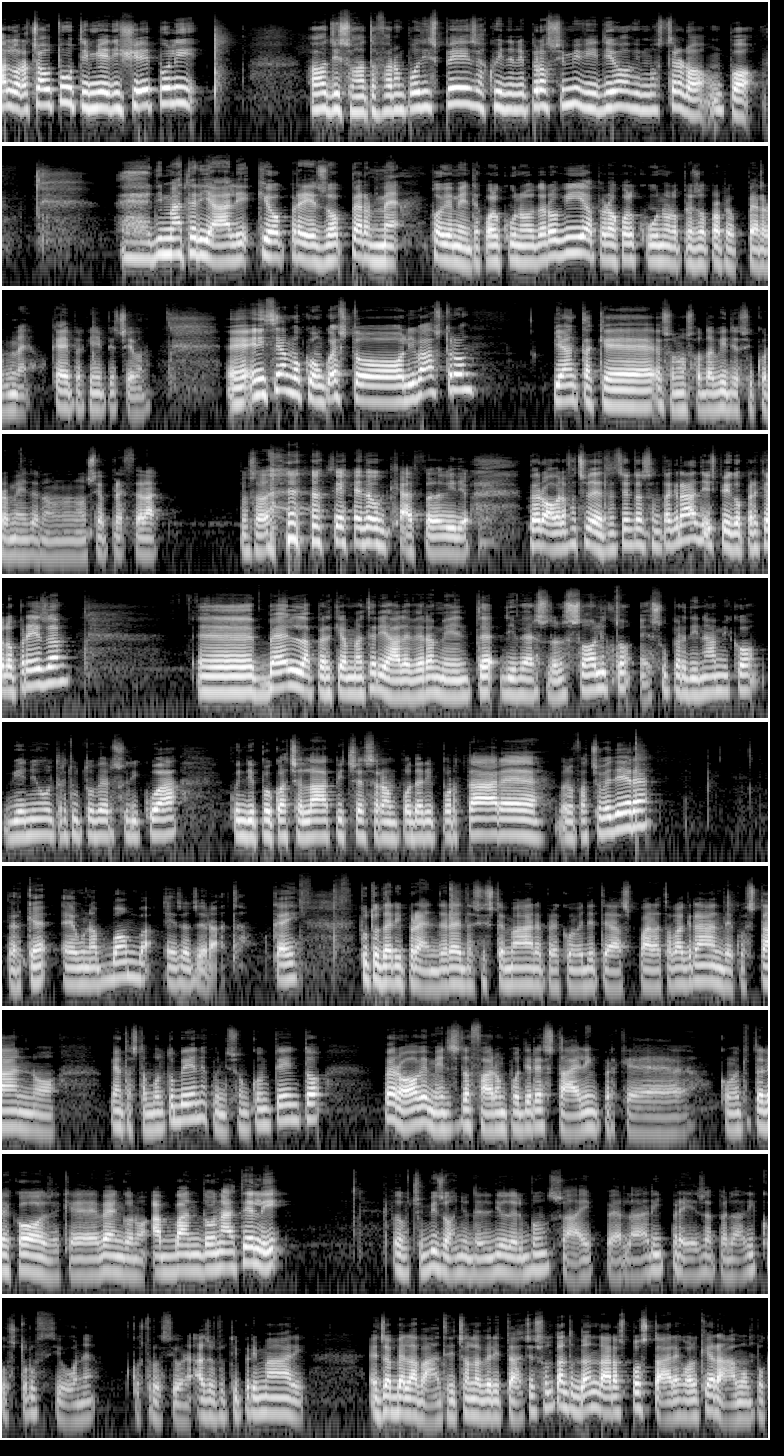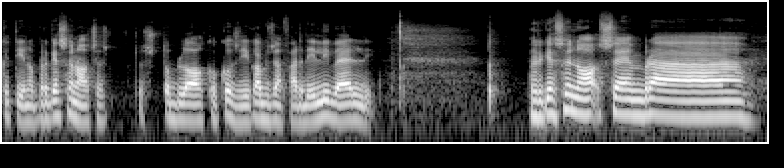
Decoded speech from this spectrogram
allora ciao a tutti i miei discepoli, oggi sono andato a fare un po' di spesa, quindi nei prossimi video vi mostrerò un po' eh, di materiali che ho preso per me. Poi ovviamente qualcuno lo darò via, però qualcuno l'ho preso proprio per me, ok? Perché mi piacevano. Eh, iniziamo con questo olivastro, pianta che adesso non so da video sicuramente, non, non si apprezzerà, non so, non si vede un cazzo da video però ve la faccio vedere a 360 gradi, vi spiego perché l'ho presa. Eh, bella perché è un materiale veramente diverso dal solito, è super dinamico, viene oltre tutto verso di qua, quindi poi qua c'è l'apice, sarà un po' da riportare, ve lo faccio vedere, perché è una bomba esagerata, ok? Tutto da riprendere, da sistemare, perché come vedete ha sparato alla grande, quest'anno pianta sta molto bene, quindi sono contento però ovviamente c'è da fare un po' di restyling perché come tutte le cose che vengono abbandonate lì dopo c'è bisogno del dio del bonsai per la ripresa, per la ricostruzione. Costruzione, ha già tutti i primari è già bella avanti, diciamo la verità. C'è soltanto da andare a spostare qualche ramo un pochettino perché sennò c'è questo blocco così, qua bisogna fare dei livelli. Perché sennò sembra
